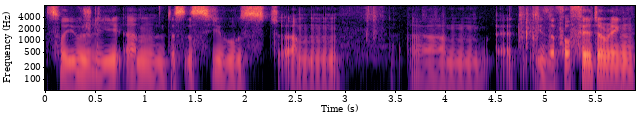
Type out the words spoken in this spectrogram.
so usually um, this is used um, um either for filtering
